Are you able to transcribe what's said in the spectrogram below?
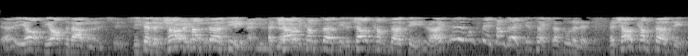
yeah he asked he asked about No, it's- it's- he says a child comes but you think 13. A child comes 13. A child comes 13, right? Uh, Be a child intellectual, that's all it is. A child comes 13.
